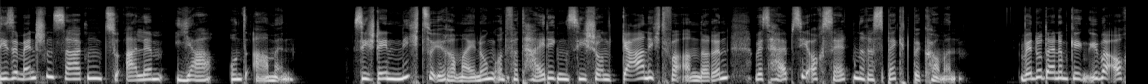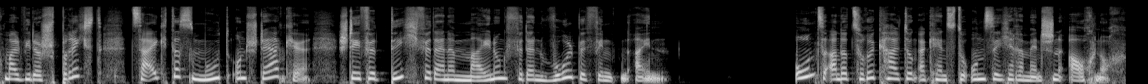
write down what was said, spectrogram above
Diese Menschen sagen zu allem Ja und Amen. Sie stehen nicht zu ihrer Meinung und verteidigen sie schon gar nicht vor anderen, weshalb sie auch selten Respekt bekommen. Wenn du deinem Gegenüber auch mal widersprichst, zeig das Mut und Stärke. Steh für dich, für deine Meinung, für dein Wohlbefinden ein. Und an der Zurückhaltung erkennst du unsichere Menschen auch noch.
